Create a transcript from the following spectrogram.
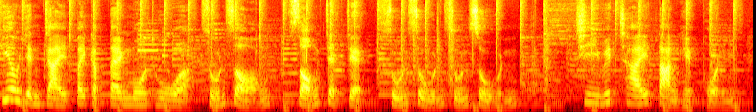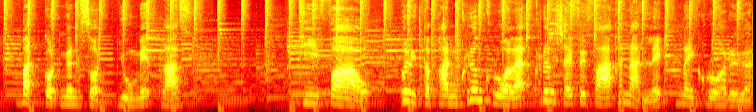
เที่ยวเย็นใจไปกับแตงโมทัวร์ 02 277 0000 ชีวิตใช้ต่างเหตุผล บัตรกดเงินสดยูเม Plus ทีฟาวผลิตภัณฑ์เครื่องครัวและเครื่องใช้ไฟฟ้าขนาดเล็กในครัวเรือน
